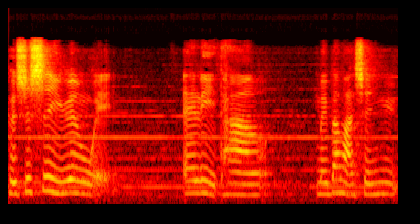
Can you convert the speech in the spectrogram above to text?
可是事与愿违，艾莉她没办法生育。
